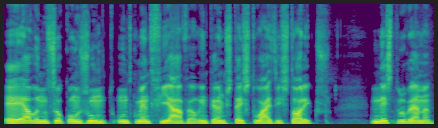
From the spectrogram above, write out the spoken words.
É ela, no seu conjunto, um documento fiável em termos textuais e históricos? Neste programa,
